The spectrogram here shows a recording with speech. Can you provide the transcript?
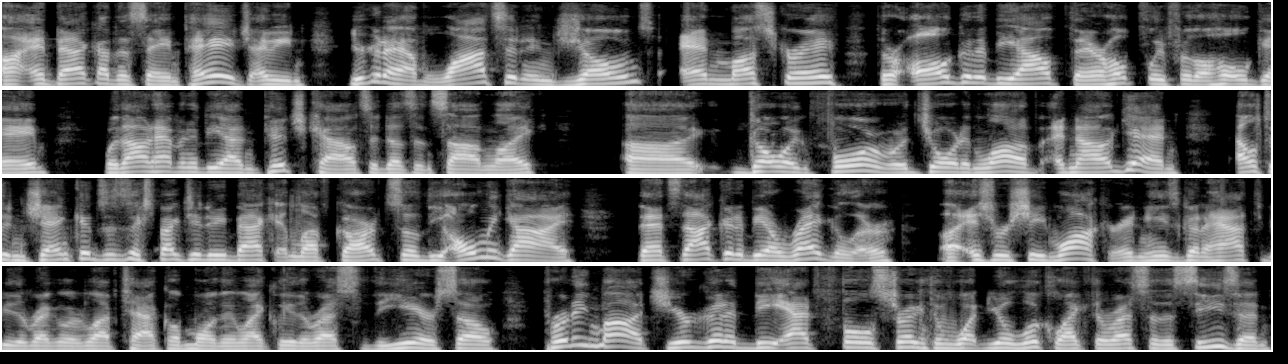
uh, and back on the same page. I mean you're going to have watson and jones and musgrave. They're all going to be out there hopefully for the whole game without having to be on pitch counts it doesn't sound like uh, going forward with jordan love. And now again Elgton jenkins is expected to be back at left guard. So the only guy that's not going to be a regular uh, is Rasheed Walker, and he's going to have to be the regular left tackle more than likely the rest of the year. So pretty much you're going to be at full strength of what you'll look like the rest of the season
